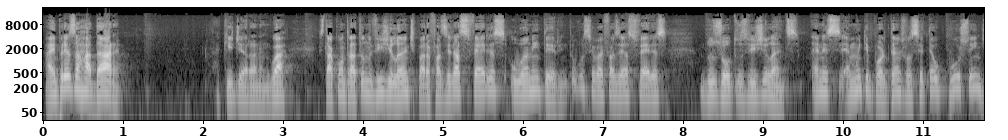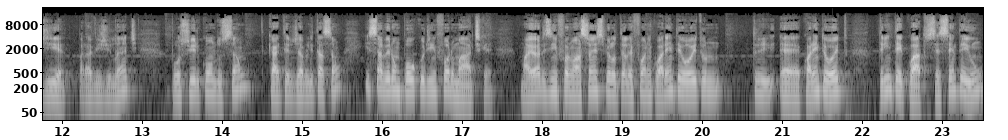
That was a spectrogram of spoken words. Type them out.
A empresa Radar, aqui de Araranguá, está contratando vigilante para fazer as férias o ano inteiro. Então você vai fazer as férias dos outros vigilantes. É, nesse, é muito importante você ter o curso em dia para vigilante, possuir condução, carteira de habilitação e saber um pouco de informática. Maiores informações pelo telefone 48, tri, é, 48 34 61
